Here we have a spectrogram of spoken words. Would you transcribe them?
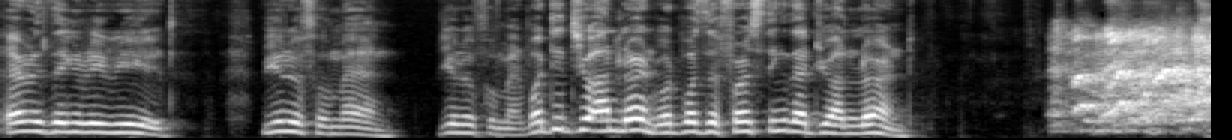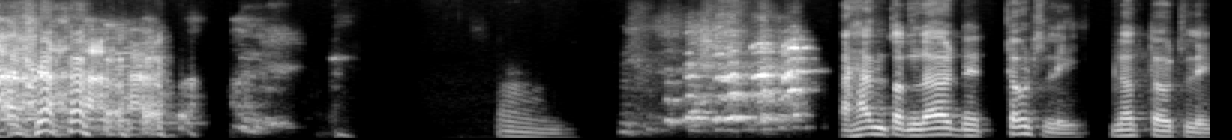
Everything revealed. Beautiful man. Beautiful man. What did you unlearn? What was the first thing that you unlearned? um, I haven't unlearned it totally. Not totally.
